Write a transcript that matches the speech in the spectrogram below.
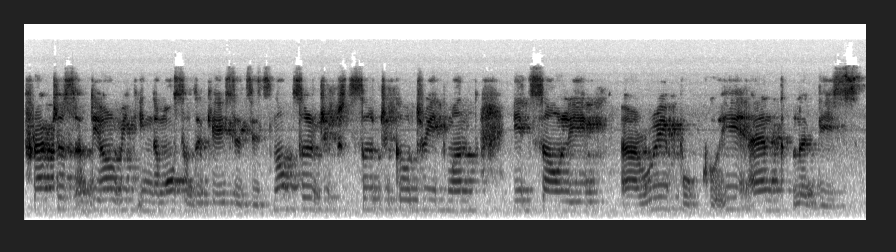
fractures of the orbit in the most of the cases. It's not surgic, surgical treatment. It's only uh, repukui and like this.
